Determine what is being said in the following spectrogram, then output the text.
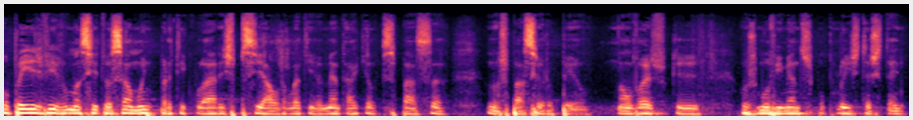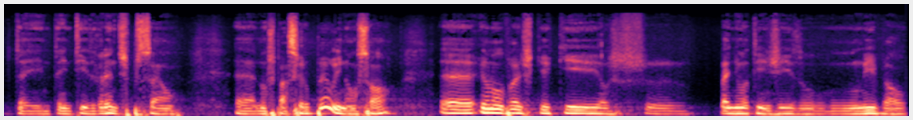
O país vive uma situação muito particular e especial relativamente àquilo que se passa no espaço europeu. Não vejo que os movimentos populistas têm, têm, têm tido grande expressão uh, no espaço europeu e não só. Uh, eu não vejo que aqui eles tenham atingido um nível,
